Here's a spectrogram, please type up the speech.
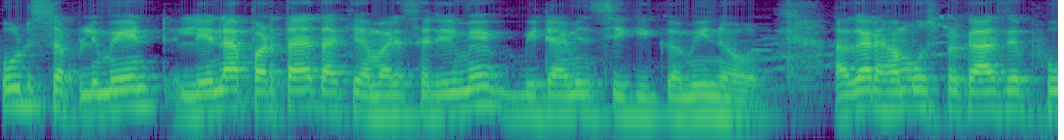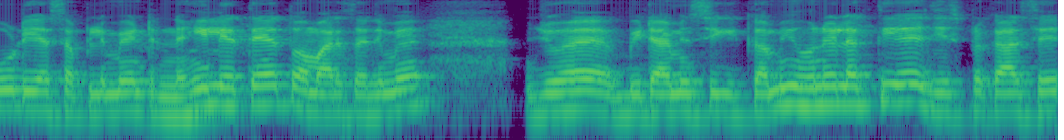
फ़ूड सप्लीमेंट लेना पड़ता है ताकि हमारे शरीर में विटामिन सी की कमी ना हो। अगर हम उस प्रकार से फ़ूड या सप्लीमेंट नहीं लेते हैं तो हमारे शरीर में जो है विटामिन सी की कमी होने लगती है, जिस प्रकार से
